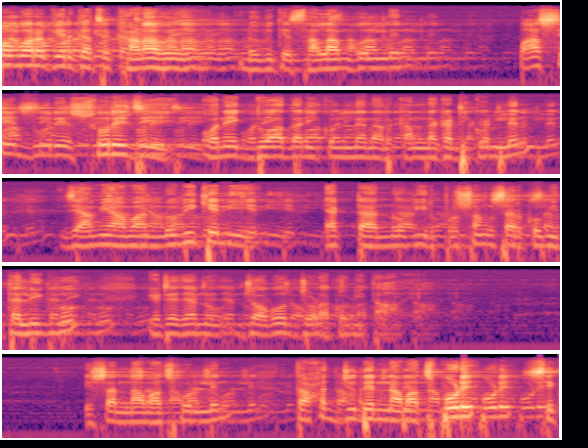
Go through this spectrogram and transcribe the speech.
মোবারকের কাছে খাড়া হয়ে নবীকে সালাম করলেন, পাশে দূরে সরে যে অনেক দোয়াদারি করলেন আর কান্নাকাটি করলেন যে আমি আমার নবীকে নিয়ে একটা নবীর প্রশংসার কবিতা লিখব, এটা যেন জগৎ জোড়া কবিতা হয়। নামাজ পড়লেন, তাহাজ্জুদের নামাজ পড়ে শেখ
